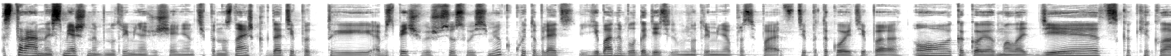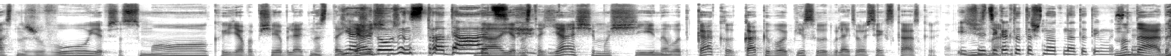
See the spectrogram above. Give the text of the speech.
странные, смешанные внутри меня ощущения. Типа, ну знаешь, когда типа ты обеспечиваешь всю свою семью, какой-то, блядь, ебаный благодетель внутри меня просыпается. Типа такой, типа, о, какой я молодец, как я классно живу, я все смог, и я вообще, блядь, настоящий. Я же должен страдать. Да, я настоящий мужчина. Вот как, как его описывают, блядь, во всех сказках. Что, тебе как-то тошнотно от этой мысли? Ну да, да,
